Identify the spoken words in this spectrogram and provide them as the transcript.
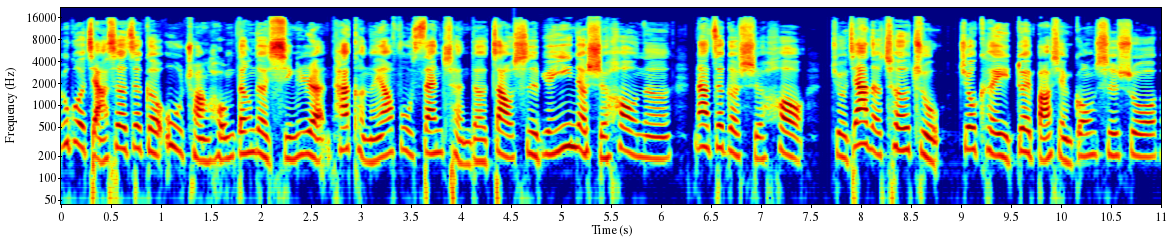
如果假设这个误闯红灯的行人，他可能要负三成的肇事原因的时候呢，那这个时候酒驾的车主就可以对保险公司说：“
